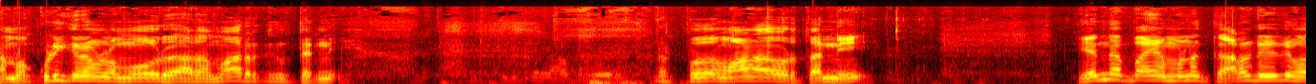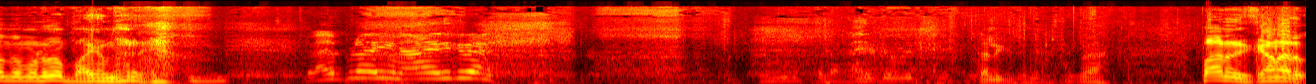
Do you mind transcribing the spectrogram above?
நம்ம குடிக்கிறவங்கள மோர் அதை மாதிரி இருக்குங்க தண்ணி. அற்புதமான ஒரு தண்ணி. என்ன பயம்னா கரடி வந்த மட்டும் தான் பயமாக இருக்கு நான் இருக்கிறேன். தள்ளிக்கிட்டு. பாருங்க கிணறு.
